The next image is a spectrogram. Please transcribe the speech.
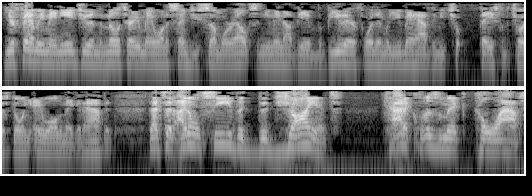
your family may need you and the military may want to send you somewhere else and you may not be able to be there for them or you may have to be cho- faced with the choice going AWOL to make it happen. That said, I don't see the, the giant cataclysmic collapse,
